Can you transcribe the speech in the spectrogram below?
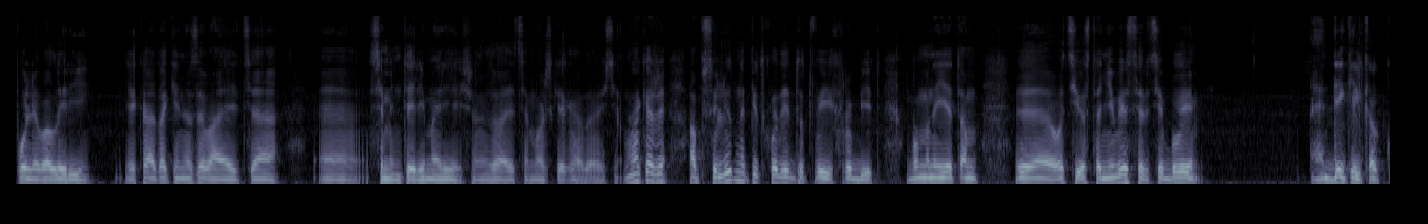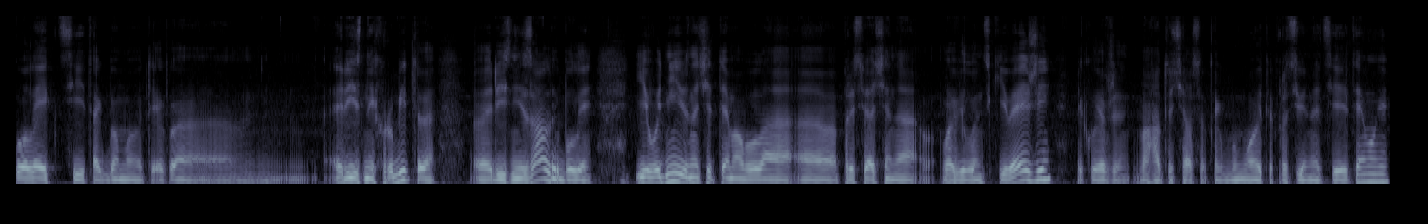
Поле Валерій, яка так і називається Сементері Марії, що називається морське кладовище. Вона каже, абсолютно підходить до твоїх робіт. Бо в мене є там е, оці останні виставці були. е, Декілька колекцій, так би мовити, е, різних робіт, е, різні зали були. І в одній, значить, тема була е, присвячена Вавилонській вежі, яку я вже багато часу, так би мовити, працюю над цією темою.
